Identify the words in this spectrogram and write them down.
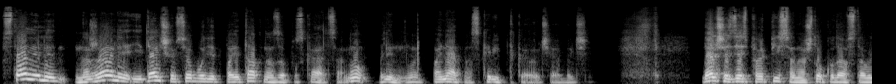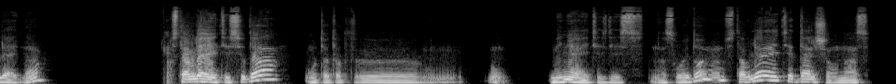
вставили, нажали, и дальше все будет поэтапно запускаться. Ну, блин, ну, понятно, скрипт, короче, обычно. Дальше здесь прописано, что куда вставлять, да? Вставляете сюда, вот этот, э, ну, меняете здесь на свой домен, вставляете. Дальше у нас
